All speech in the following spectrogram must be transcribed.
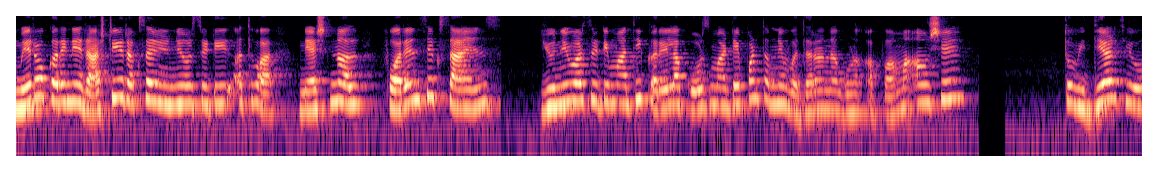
ઉમેરો કરીને રાષ્ટ્રીય રક્ષા યુનિવર્સિટી અથવા નેશનલ ફોરેન્સિક સાયન્સ યુનિવર્સિટીમાંથી કરેલા કોર્સ માટે પણ તમને વધારાના ગુણ આપવામાં આવશે. તો વિદ્યાર્થીઓ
